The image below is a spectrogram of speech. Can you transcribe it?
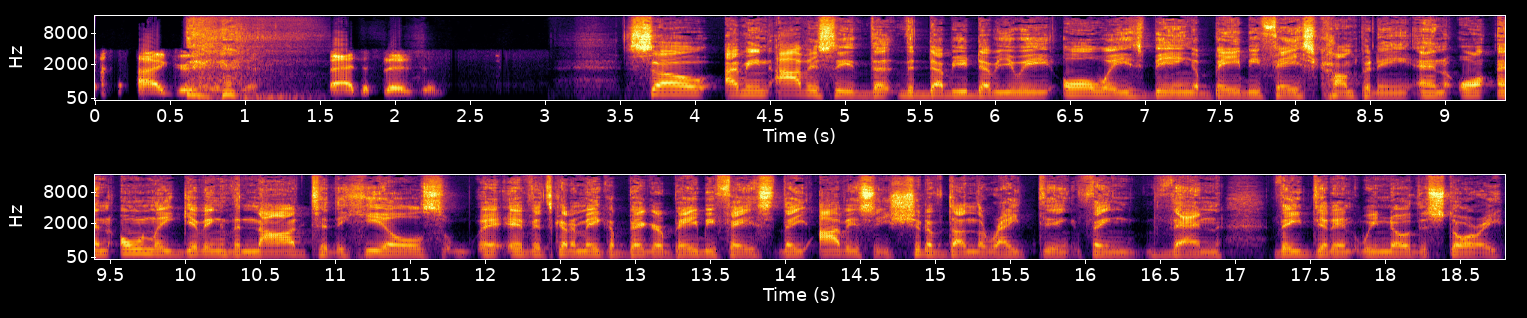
I agree with you. Bad decision. So, I mean, obviously, the, the WWE always being a babyface company and and only giving the nod to the heels if it's going to make a bigger babyface, they obviously should have done the right thing, thing then. They didn't. We know the story.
